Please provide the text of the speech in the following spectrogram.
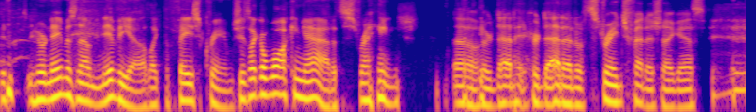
It's- her name is now Nivea, like the face cream. She's like a walking ad. It's strange. Oh, her dad. Her dad had a strange fetish, I guess.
